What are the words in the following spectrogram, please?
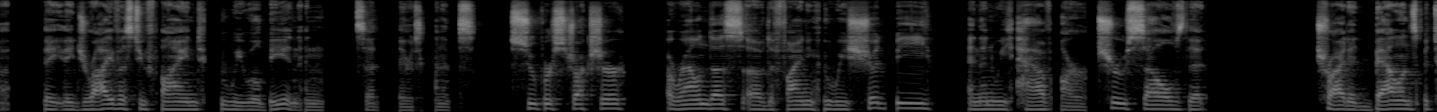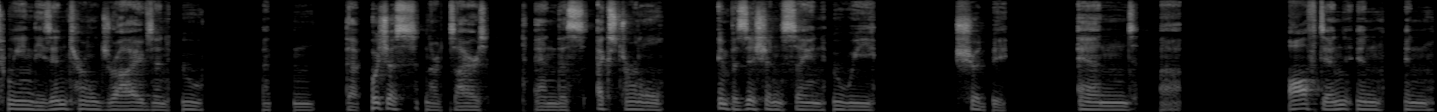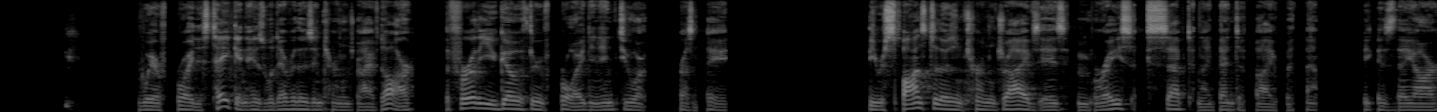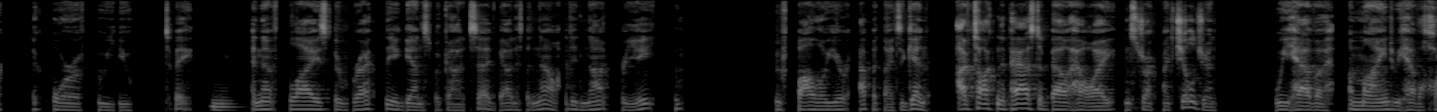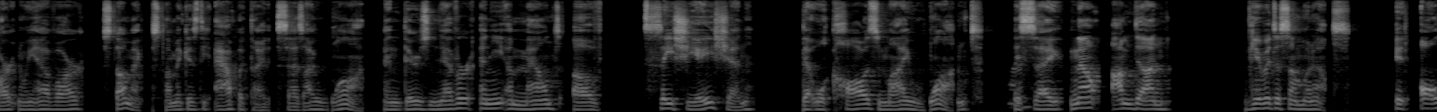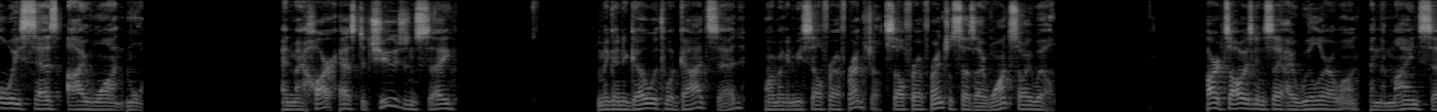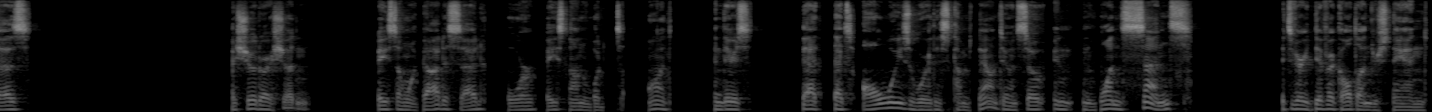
uh, they they drive us to find who we will be, and, and said there's kind of this superstructure around us of defining who we should be, and then we have our true selves that try to balance between these internal drives and who and, that push us and our desires and this external imposition saying who we should be. And uh, often in in where Freud is taken is whatever those internal drives are. The further you go through Freud and into our present day, the response to those internal drives is embrace, accept, and identify with them because they are the core of who you to be. Mm. And that flies directly against what God said. God said, No, I did not create you to follow your appetites. Again, I've talked in the past about how I instruct my children. We have a, a mind, we have a heart, and we have our stomach. The stomach is the appetite. It says, I want. And there's never any amount of satiation that will cause my want to say, No, I'm done. Give it to someone else. It always says, I want more. And my heart has to choose and say, Am I going to go with what God said, or am I going to be self referential? Self referential says, I want, so I will. Heart's always going to say, I will or I won't. And the mind says, I should or I shouldn't, based on what God has said, or based on what I want. And there's that, that's always where this comes down to. And so, in, in one sense, it's very difficult to understand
